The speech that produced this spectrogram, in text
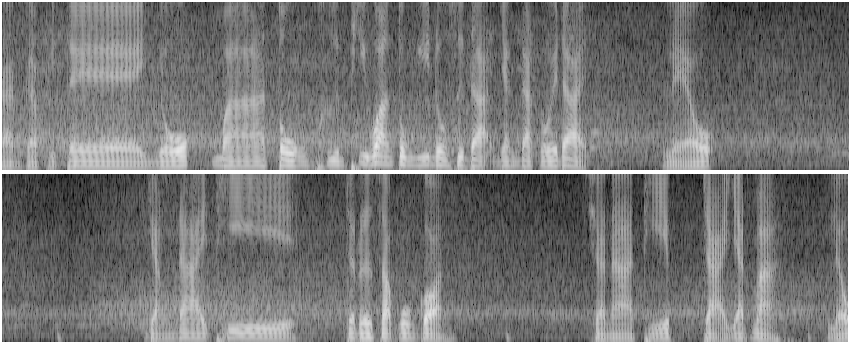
ดันกาฟิเต้ยกมาตรงพื้นที่ว่างตรงนี้โนซุดะยังดักเอาไว้ได้ แล้ว ยังได้ที่เจริญศักดิ์วงก่อน ชนาทิพย์จ่ายยัดมา แล้ว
